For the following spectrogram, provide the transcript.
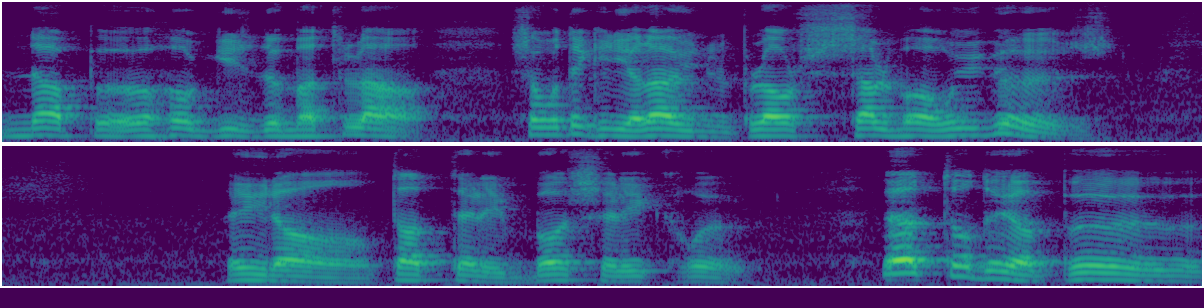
nappe en guise de matelas, sans compter qu'il y a là une planche salement rugueuse. Et il en tâtait les bosses et les creux. Attendez un peu,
